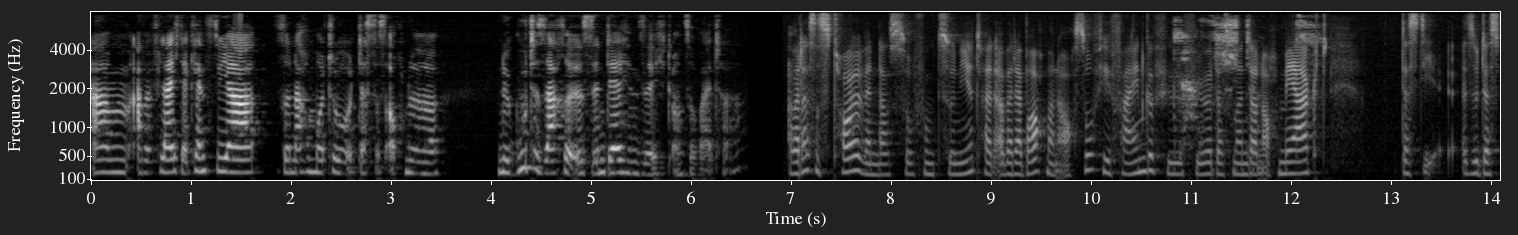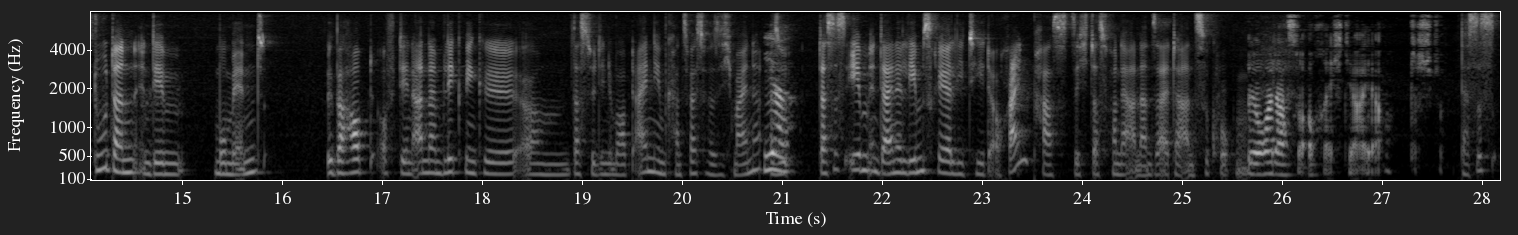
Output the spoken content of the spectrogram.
ähm, aber vielleicht erkennst du ja so nach dem Motto, dass das auch eine, eine gute Sache ist in der Hinsicht und so weiter. Aber das ist toll, wenn das so funktioniert hat. Aber da braucht man auch so viel Feingefühl für, dass man dann auch merkt, dass die, also dass du dann in dem Moment überhaupt auf den anderen Blickwinkel, ähm, dass du den überhaupt einnehmen kannst. Weißt du, was ich meine? Ja. Also dass es eben in deine Lebensrealität auch reinpasst, sich das von der anderen Seite anzugucken. Ja, da hast du auch recht, ja, ja, das stimmt. Das ist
